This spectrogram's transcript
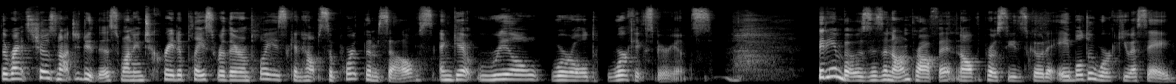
The Wrights chose not to do this, wanting to create a place where their employees can help support themselves and get real world work experience. Bitty and Beau's is a nonprofit, and all the proceeds go to Able to Work USA,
